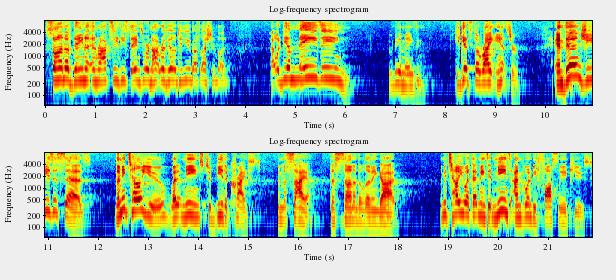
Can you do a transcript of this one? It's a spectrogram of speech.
son of Dana and Roxy, these things were not revealed to you by flesh and blood. That would be amazing. It would be amazing. He gets the right answer. And then Jesus says, Let me tell you what it means to be the Christ, the Messiah, the Son of the living God. Let me tell you what that means. It means I'm going to be falsely accused.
